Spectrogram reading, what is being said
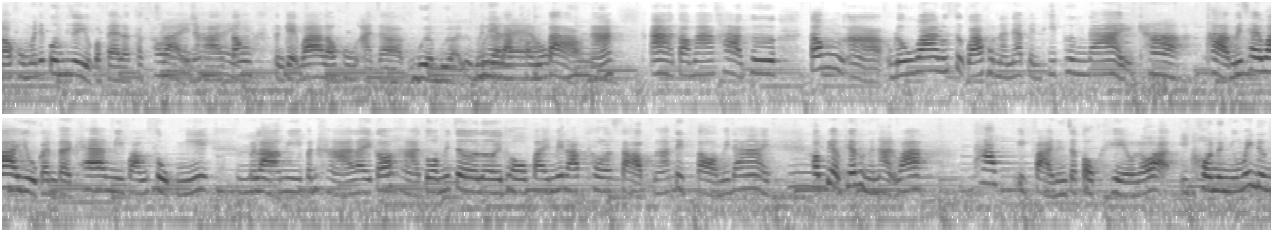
เราคงไม่ได้ปลื้มที่จะอยู่กับแฟนเราสักเท่าไหร่นะคะ ใช่ต้องสังเกตว่าเราคงอาจจะเบื่อเบื่อๆหรือไม่ได้รักเขาหรือเปล่าเบื่อแล้วนะ อ่าต่อมาค่ะคือต้องอารู้ว่ารู้สึกว่าคนนั้นเนี่ยเป็นที่พึ่งได้ ค่ะ ค่ะไม่ใช่ว่าอยู่กันแต่แค่มีความสุขนี้ อืม เวลามีปัญหาอะไรก็หาตัวไม่เจอเลยโทรไปไม่รับโทรศัพท์นะติดต่อไม่ได้ เขาเปรียบเทียบถึงขนาดว่า ถ้าอีกฝ่ายหนึ่งจะตกเหวแล้วอะอีกคนหนึ่งยังไม่ดึง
